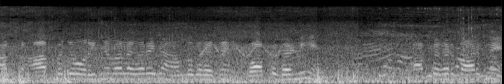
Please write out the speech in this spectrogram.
आप, आपका जो ओरिजिनल वाला घर है जहाँ हम लोग रहते हैं वो आपका घर नहीं है? घर पार्क में।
